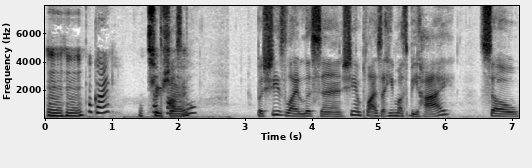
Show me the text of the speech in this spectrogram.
Mm-hmm. Okay. That's Touche. possible. But she's like, listen, she implies that he must be high. So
